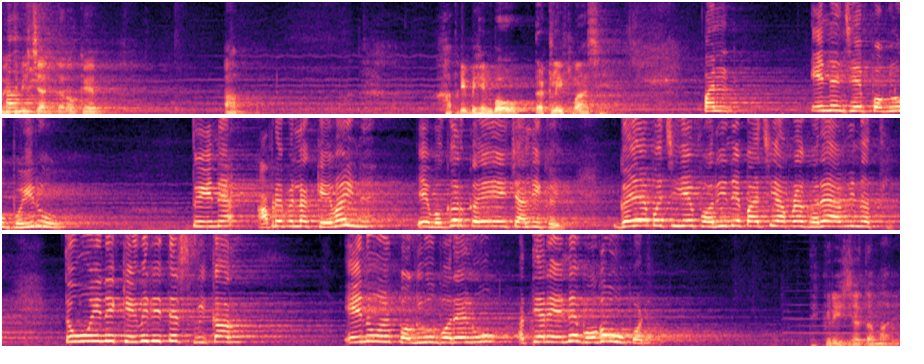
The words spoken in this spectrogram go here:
તમે જ વિચાર કરો કે આ આપણી બહેન બહુ તકલીફમાં છે. પણ એને જે પગલું ભર્યું તો એને આપણે પહેલાં કહેવાય ને એ વગર કહે એ ચાલી ગઈ. ગયા પછી એ ફરીને પાછી આપણા ઘરે આવી નથી. તો હું એને કેવી રીતે સ્વીકારું? એનું એ પગલું ભરેલું અત્યારે એને ભોગવવું પડે. દીકરી છે તમારી.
